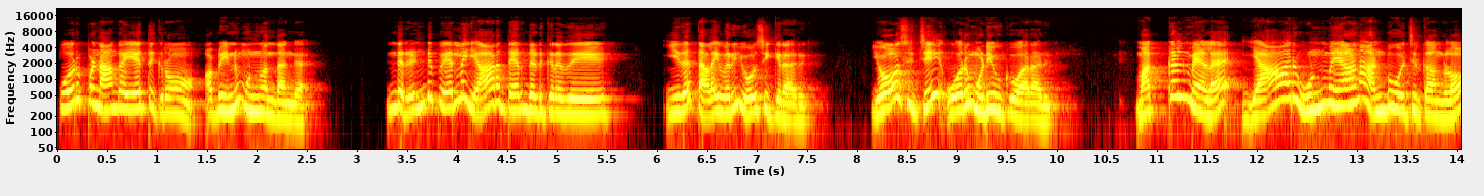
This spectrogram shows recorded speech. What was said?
பொறுப்பை நாங்கள் ஏற்றுக்கிறோம் அப்படின்னு முன் வந்தாங்க. இந்த ரெண்டு பேரில் யாரை தேர்ந்தெடுக்கிறது? இதை தலைவர் யோசிக்கிறாரு. யோசித்து ஒரு முடிவுக்கு வராரு. மக்கள் மேலே யார் உண்மையான அன்பு வச்சுருக்காங்களோ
